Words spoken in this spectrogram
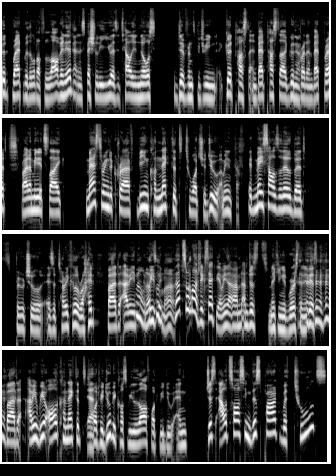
good bread with a lot of love in it, and especially you as Italian knows the difference between good pasta and bad pasta, good Yeah. bread and bad bread, right? I mean, it's like mastering the craft, being connected to what you do. I mean, Yeah. it may sound a little bit spiritual, esoterical, right? But I mean, No, not we- so we- much. Not so much, exactly. I mean, I'm, I'm just making it worse than it is. but I mean, we're all connected to what we do because we love what we do. And just outsourcing this part with tools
